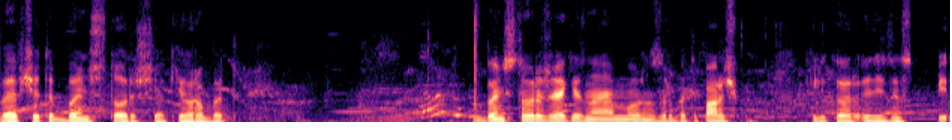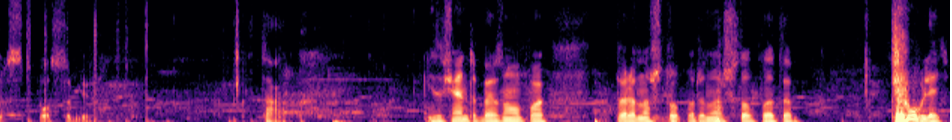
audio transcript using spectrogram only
вивчити Bench Storage, як його робити. Bench Storage, як я знаю, можна зробити парочку. Кілька різних способів. Так. І звичайно тебе знову перенаштовувати. Тьфу, блядь!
